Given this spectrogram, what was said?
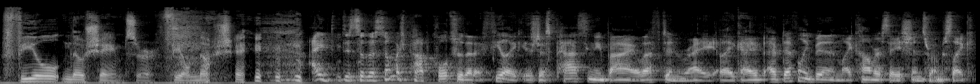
feel no shame, sir. Feel no shame. I so there's so much pop culture that I feel like is just passing me by left and right. Like I've I've definitely been in like conversations where I'm just like,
